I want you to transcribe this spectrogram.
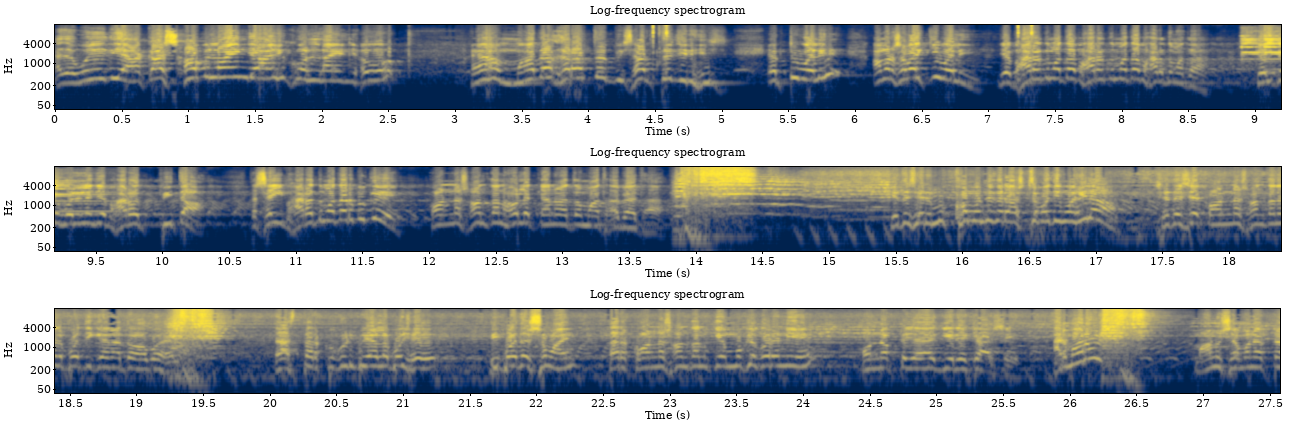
আচ্ছা ও যদি একা সব লাইন যায় আমি কোন লাইন যাব? হ্যাঁ মাথা খারাপ তো বিষাক্ত জিনিস। একটু বলি আমরা সবাই কি বলি? যে ভারত মাতা ভারত মাতা ভারত মাতা। কেউ তো বলি না যে ভারত পিতা। তা সেই ভারত মাতার বুকে কন্যা সন্তান হলে কেন এত মাথা ব্যথা? সে দেশের মুখ্যমন্ত্রী রাষ্ট্রপতি মহিলা। সে দেশে কন্যা সন্তানের প্রতি কেন এত অবহেলা। রাস্তার কুকুর বিড়ালে বোঝে, বিপদের সময় তার কন্যা সন্তানকে মুখে করে নিয়ে অন্য একটা জায়গায় গিয়ে রেখে আসে। আর মানুষ মানুষ এমন একটা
